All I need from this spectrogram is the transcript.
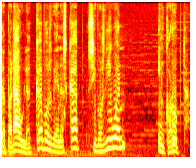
la paraula que vos ve en el cap si vos diuen incorrupte?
